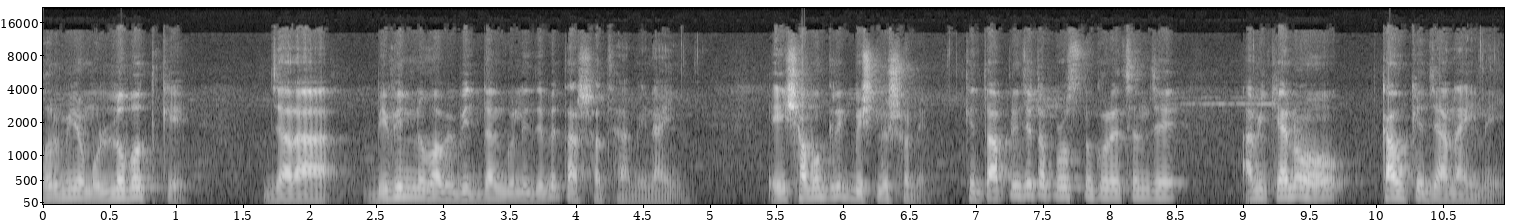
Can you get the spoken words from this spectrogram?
ধর্মীয় মূল্যবোধকে যারা বিভিন্নভাবে বিদ্যাঙ্গুলি দেবে, তার সাথে আমি নাই। এই সামগ্রিক বিশ্লেষণে। কিন্তু আপনি যেটা প্রশ্ন করেছেন যে আমি কেন কাউকে জানাই নেই?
